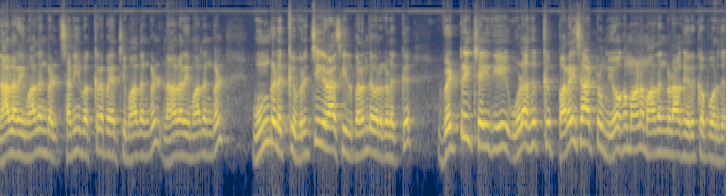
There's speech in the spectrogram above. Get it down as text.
நாலரை மாதங்கள் சனி வக்கர பயிற்சி மாதங்கள் நாலரை மாதங்கள் உங்களுக்கு விருச்சிக ராசியில் பிறந்தவர்களுக்கு வெற்றி செய்தியை உலகுக்கு பறைசாற்றும் யோகமான மாதங்களாக இருக்க போகிறது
